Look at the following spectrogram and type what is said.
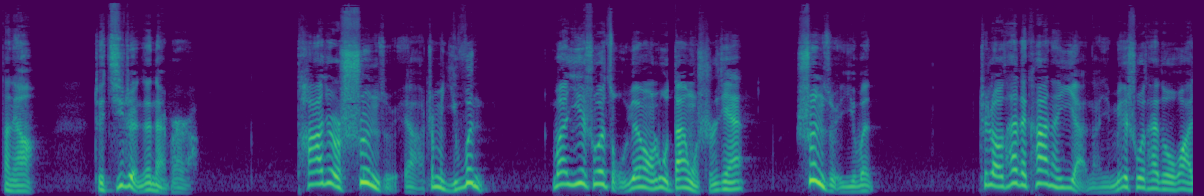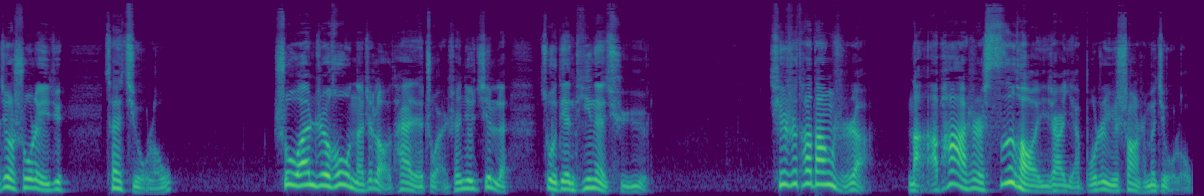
大娘。这急诊在哪边啊？他就是顺嘴呀，这么一问，万一说走冤枉路耽误时间，顺嘴一问，这老太太看他一眼呢，也没说太多话，就说了一句在九楼。说完之后呢，这老太太转身就进了坐电梯那区域了。其实他当时啊，哪怕是思考一下，也不至于上什么九楼，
